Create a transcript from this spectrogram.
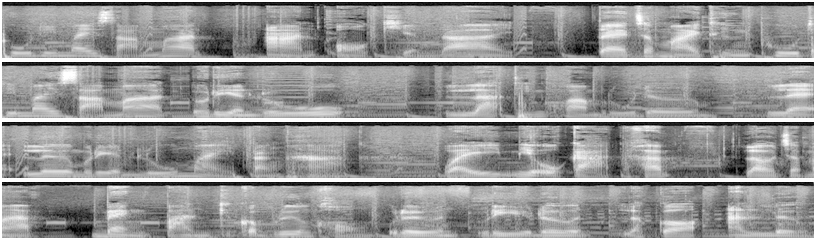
ผู้ที่ไม่สามารถ อ่านออกเขียนได้ แต่จะหมายถึงผู้ที่ไม่สามารถเรียนรู้ ละทิ้งความรู้เดิม และเริ่มเรียนรู้ใหม่ต่างหาก ไว้มีโอกาสนะครับ เราจะมาแบ่งปันเกี่ยวกับเรื่องของ learn relearn แล้วก็ unlearn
